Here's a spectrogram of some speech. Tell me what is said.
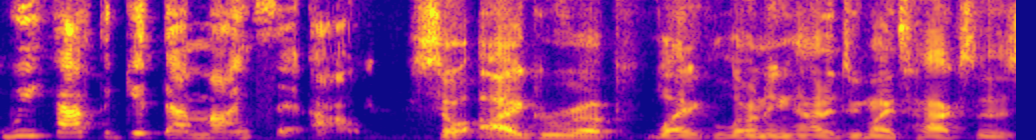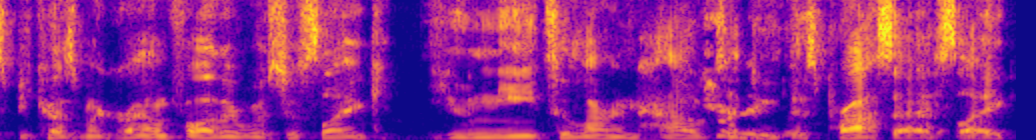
we have to get that mindset out. So I grew up like learning how to do my taxes because my grandfather was just like you need to learn how to do this process. Like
